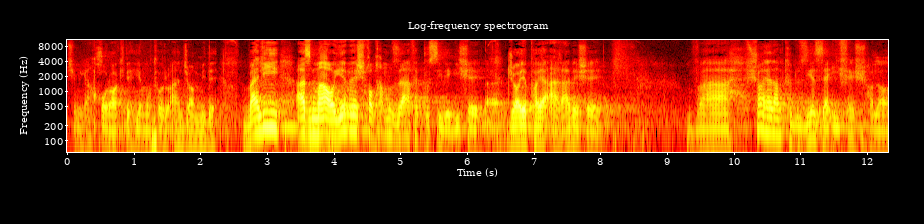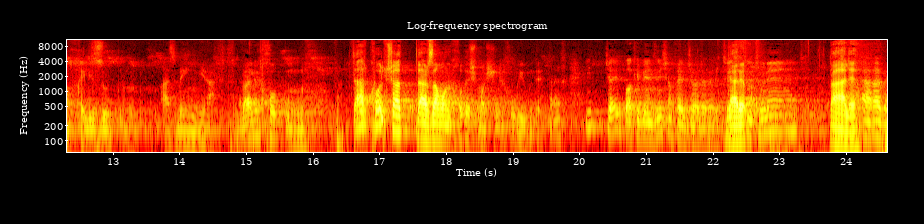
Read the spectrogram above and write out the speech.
چی میگن خوراکدهی موتور رو انجام میده. ولی از معایبش خب همون ضعف پوسیدگیشه جای پای عقبشه. و شاید هم تودوزی ضعیفش. حالا خیلی زود از بین می‌رفت. ولی خب در کل شاید در زمان خودش ماشین خوبی بوده. این جای باک بنزینش هم خیلی جالبه. توی در- ستون بله. عقبه.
